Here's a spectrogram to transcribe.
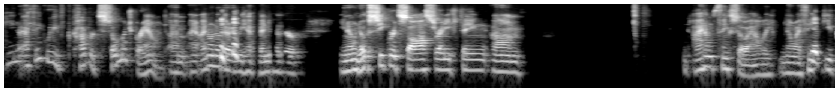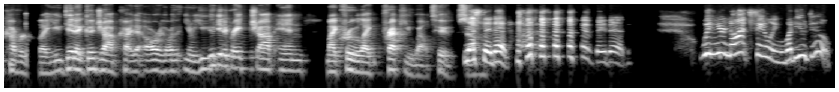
You know, I think we've covered so much ground. Um, I, I, don't know that we have any other, you know, no secret sauce or anything. Um, I don't think so, Ali. No, I think you covered like you did a good job, or, or you know, you did a great job, and my crew like prep you well too. So. Yes, they did. they did. When you're not sailing, what do you do?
